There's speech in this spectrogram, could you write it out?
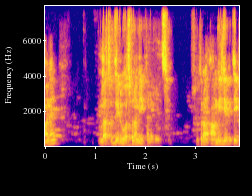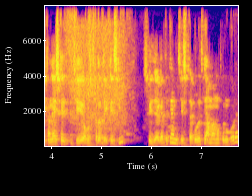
মানে লাস্ট দেড় বছর আমি এখানে রয়েছি। সুতরাং আমি যে এখানে এসে যে অবস্থাটা দেখেছি, সেই জায়গা থেকে আমি চেষ্টা করেছি আমার মতন করে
